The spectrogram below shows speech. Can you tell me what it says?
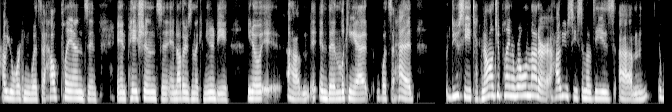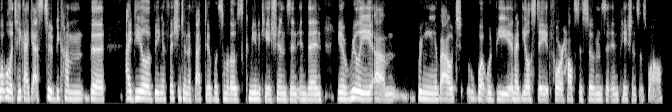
how you're working with the health plans and and patients and, and others in the community you know um, and then looking at what's ahead do you see technology playing a role in that or how do you see some of these um, what will it take i guess to become the ideal of being efficient and effective with some of those communications and, and then you know really um, bringing about what would be an ideal state for health systems and patients as well?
